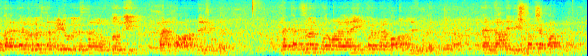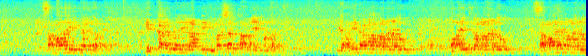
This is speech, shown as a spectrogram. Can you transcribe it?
ఒక రకమైన వ్యవస్థ నేడు వ్యవస్థలో ఉంటుంది అనే భావన అందరికీ ఉంటుంది. అలా కన్సూమర్ ఫోరం అనగానే ఇంకో రకమైన భావన అందరికీ కానీ దాన్ని నిష్పక్షపాతంగా సమాజహితంగా ఎక్కడ కూడా ఇలాంటి విమర్శలు తావేయకుండా ఇక అధికారుల మన్ననలు బాధితుల మన్ననలు సమాజ మన్నలు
